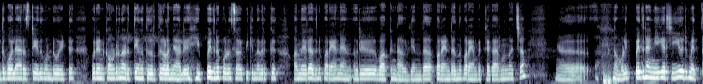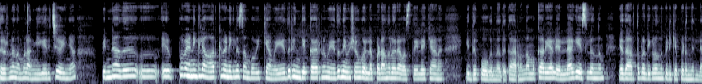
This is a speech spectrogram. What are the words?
ഇതുപോലെ അറസ്റ്റ് ചെയ്ത് കൊണ്ടുപോയിട്ട് ഒരു എൻകൗണ്ടർ നടത്തി അങ്ങ് തീർത്ത് കളഞ്ഞാൽ ഇപ്പം ഇതിനെ പ്രോത്സാഹിപ്പിക്കുന്നവർക്ക് അന്നേരം അതിന് പറയാൻ ഒരു വാക്കുണ്ടാവില്ല. എന്താ പറയേണ്ടതെന്ന് പറയാൻ പറ്റില്ല. കാരണം എന്ന് വെച്ചാൽ നമ്മളിപ്പോൾ ഇതിനെ അംഗീകരിച്ച് ഈ ഒരു മെത്തേഡിനെ നമ്മൾ അംഗീകരിച്ച് കഴിഞ്ഞാൽ പിന്നെ അത് എപ്പോൾ വേണമെങ്കിലും ആർക്ക് വേണമെങ്കിലും സംഭവിക്കാം. ഏതൊരു ഇന്ത്യക്കാരനും ഏത് നിമിഷവും കൊല്ലപ്പെടാമെന്നുള്ളൊരവസ്ഥയിലേക്കാണ് ഇത് പോകുന്നത്. കാരണം നമുക്കറിയാം എല്ലാ കേസിലൊന്നും യഥാർത്ഥ പ്രതികളൊന്നും പിടിക്കപ്പെടുന്നില്ല.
